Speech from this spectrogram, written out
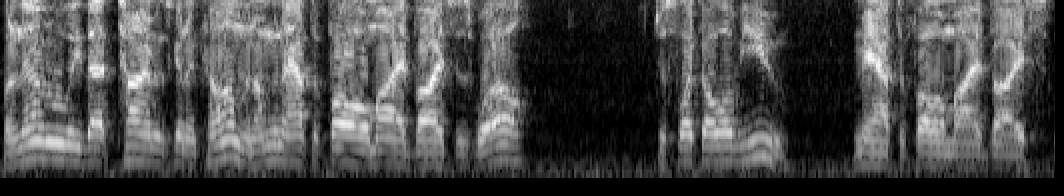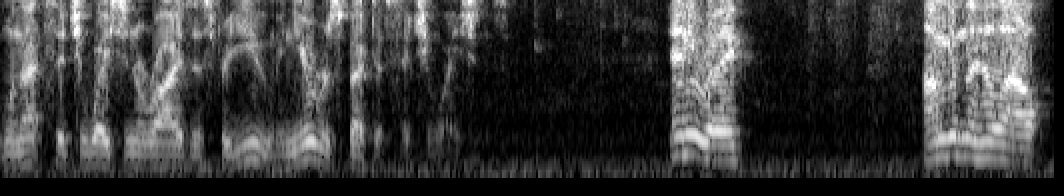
But inevitably that time is going to come and I'm going to have to follow my advice as well. Just like all of you may have to follow my advice when that situation arises for you in your respective situations. Anyway, I'm getting the hell out.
